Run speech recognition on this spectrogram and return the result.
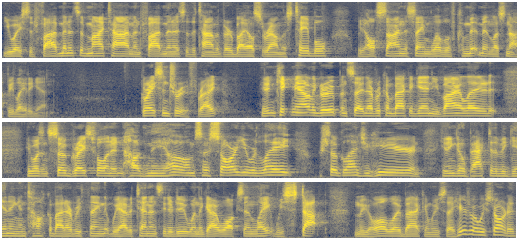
You wasted five minutes of my time and five minutes of the time of everybody else around this table. We all signed the same level of commitment. Let's not be late again. Grace and truth, right? He didn't kick me out of the group and say, never come back again. You violated it. He wasn't so graceful and didn't hug me. Oh, I'm so sorry you were late. We're so glad you're here. And he didn't go back to the beginning and talk about everything that we have a tendency to do when the guy walks in late. We stop and we go all the way back and we say, here's where we started.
